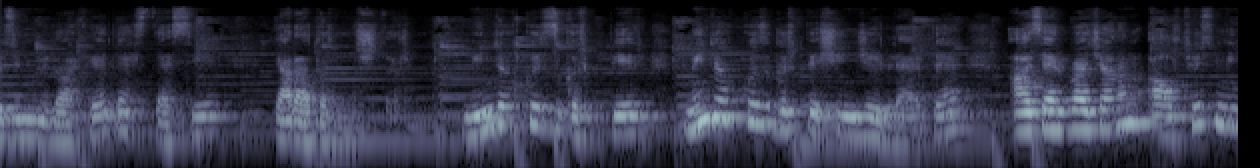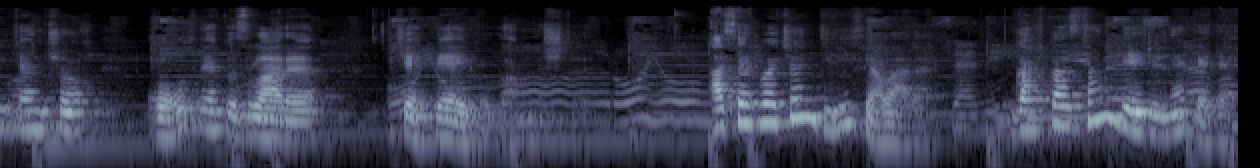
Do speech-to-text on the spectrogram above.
özün müdafiə dəstəsi yaradılmışdır. 1941-1945-ci illərdə Azərbaycanın 600 mindən çox oğul və qızları cəbhəyə yollanmışdı. Azərbaycan diviziyaları Qafqazdan Berlinə qədər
